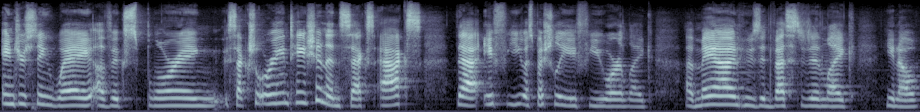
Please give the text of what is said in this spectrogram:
interesting way of exploring sexual orientation and sex acts that if you especially if you are like a man who's invested in like, you know,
